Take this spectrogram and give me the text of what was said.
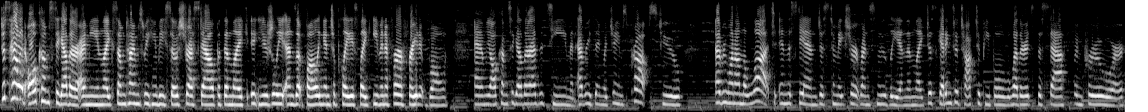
just how it all comes together. I mean, like sometimes we can be so stressed out, but then like it usually ends up falling into place, like even if we're afraid it won't. And we all come together as a team and everything with James props to everyone on the lot in the stand just to make sure it runs smoothly. And then like just getting to talk to people, whether it's the staff and crew or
